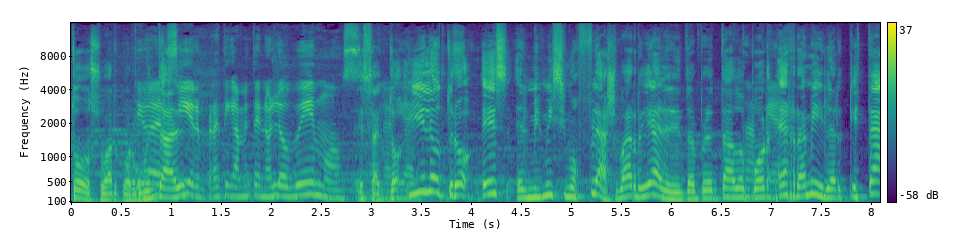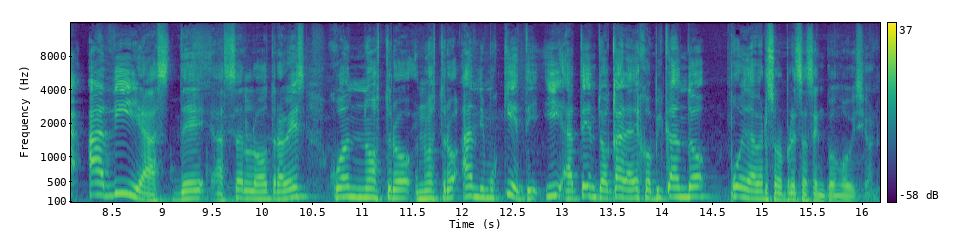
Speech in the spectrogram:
todo su arco argumental. decir, prácticamente no lo vemos. Exacto. Y el otro es el mismísimo Flash, Barry Allen, interpretado por Ezra Miller, que está a días de hacerlo otra vez con nuestro, nuestro Andy Muschietti. Y atento, acá la dejo picando, puede haber sorpresas en Congovisión.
